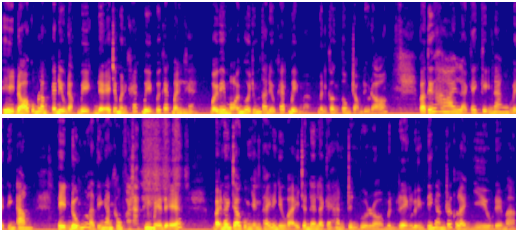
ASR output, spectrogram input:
thì đó cũng là một cái điều đặc biệt để cho mình khác biệt với các bạn ừ. khác. Bởi vì mỗi người chúng ta đều khác biệt mà mình cần tôn trọng điều đó. Và thứ hai là cái kỹ năng về tiếng anh. Thì đúng là tiếng anh không phải là tiếng mẹ đẻ. Bản thân châu cũng nhận thấy là như vậy cho nên là cái hành trình vừa rồi mình rèn luyện tiếng anh rất là nhiều để mà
